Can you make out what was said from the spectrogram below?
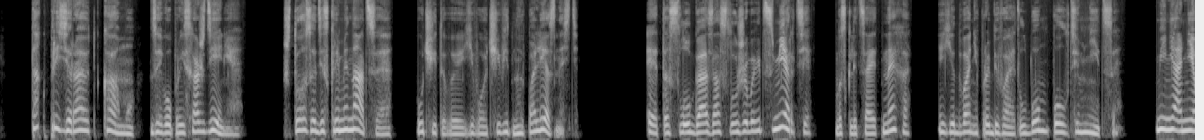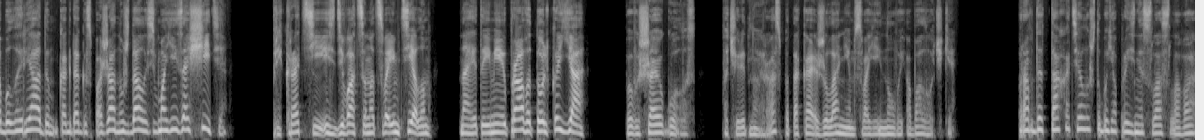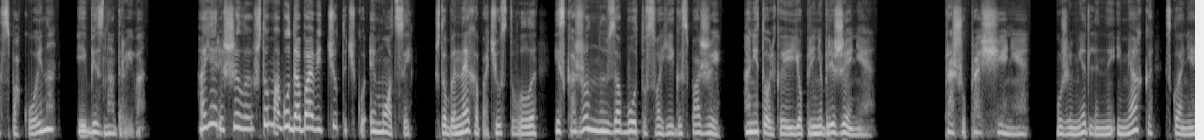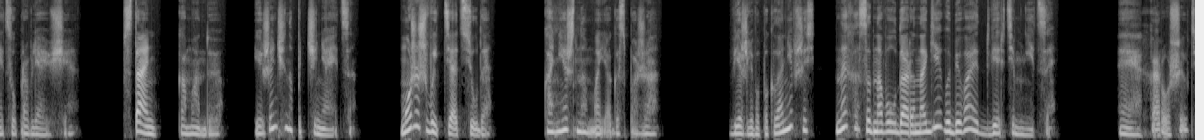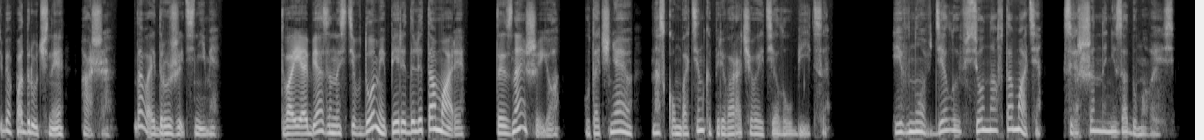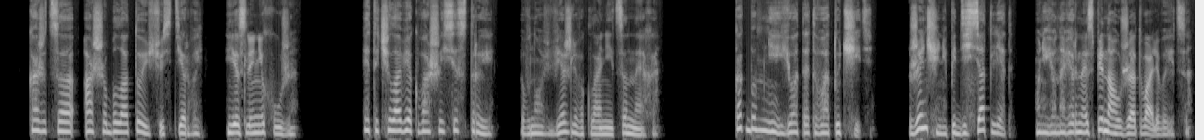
так презирают Каму за его происхождение? Что за дискриминация, учитывая его очевидную полезность? «Это слуга заслуживает смерти!» — восклицает Неха и едва не пробивает лбом пол темницы. «Меня не было рядом, когда госпожа нуждалась в моей защите!» «Прекрати издеваться над своим телом! На это имею право только я!» Повышаю голос очередной раз потакая желанием своей новой оболочки. Правда, та хотела, чтобы я произнесла слова спокойно и без надрыва. А я решила, что могу добавить чуточку эмоций, чтобы Неха почувствовала искаженную заботу своей госпожи, а не только ее пренебрежение. «Прошу прощения», — уже медленно и мягко склоняется управляющая. «Встань!» — командую и женщина подчиняется. «Можешь выйти отсюда?» «Конечно, моя госпожа». Вежливо поклонившись, Неха с одного удара ноги выбивает дверь темницы. «Эх, хорошие у тебя подручные, Аша. Давай дружить с ними. Твои обязанности в доме передали Тамаре. Ты знаешь ее? Уточняю, носком ботинка переворачивая тело убийцы. И вновь делаю все на автомате, совершенно не задумываясь. Кажется, Аша была то еще стервой, если не хуже. «Это человек вашей сестры», — вновь вежливо кланяется Неха. «Как бы мне ее от этого отучить? Женщине 50 лет. У нее, наверное, спина уже отваливается.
